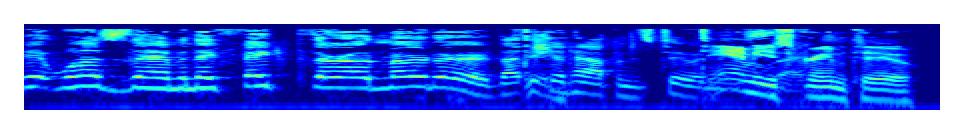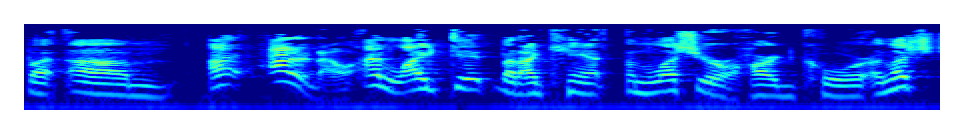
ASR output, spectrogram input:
it was them," and they faked their own murder. That shit happens too. in Damn you, things. Scream too. But um, I I don't know. I liked it, but I can't unless you're a hardcore. Unless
